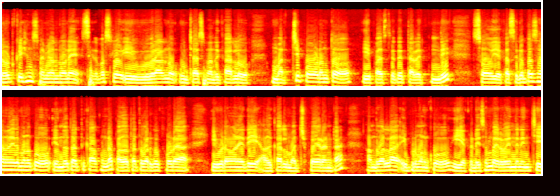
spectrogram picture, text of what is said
నోటిఫికేషన్ సమయంలోనే సిలబస్లో ఈ వివరాలను ఉంచాల్సిన అధికారులు మర్చిపోవడంతో ఈ పరిస్థితి తలెత్తింది. సో ఈ యొక్క సిలబస్ అనేది మనకు ఎనిమిదో తరగతి కాకుండా పదో తరగతి వరకు కూడా ఇవ్వడం అనేది అధికారులు మర్చిపోయారంట. అందువల్ల ఇప్పుడు మనకు ఈ యొక్క డిసెంబర్ ఇరవై ఎనిమిది నుంచి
